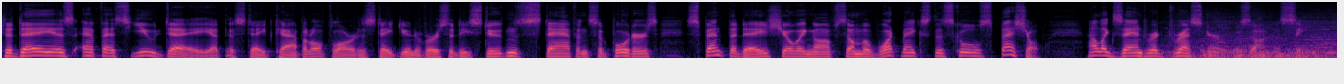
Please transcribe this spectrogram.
Today is FSU Day at the state capitol. Florida State University students, staff, and supporters spent the day showing off some of what makes the school special. Alexandra Dressner was on the scene.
